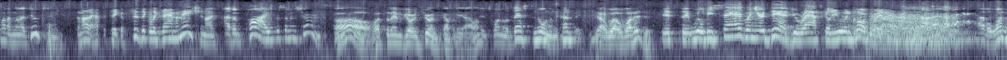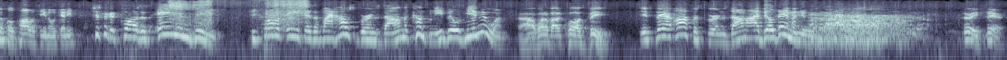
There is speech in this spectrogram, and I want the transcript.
What I'm going to do, Kenny? Tonight I have to take a physical examination. I, I've applied for some insurance. Oh, what's the name of your insurance company, Alan? It's one of the best known in the country. Yeah, well, what is it? It's It Will Be Sad When You're Dead, You Rascal, You Incorporated. I have a wonderful policy, you know, Kenny. Just look at clauses A and B. See, clause A says if my house burns down, the company builds me a new one. Uh, what about clause B? If their office burns down, I build them a new one. Very fair.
